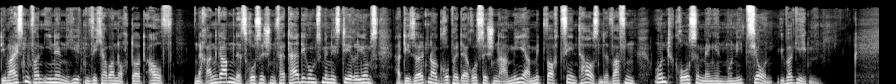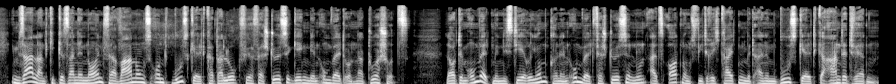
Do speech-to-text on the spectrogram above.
Die meisten von ihnen hielten sich aber noch dort auf. Nach Angaben des russischen Verteidigungsministeriums hat die Söldnergruppe der russischen Armee am Mittwoch Zehntausende Waffen und große Mengen Munition übergeben. Im Saarland gibt es einen neuen Verwarnungs- und Bußgeldkatalog für Verstöße gegen den Umwelt- und Naturschutz. Laut dem Umweltministerium können Umweltverstöße nun als Ordnungswidrigkeiten mit einem Bußgeld geahndet werden.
